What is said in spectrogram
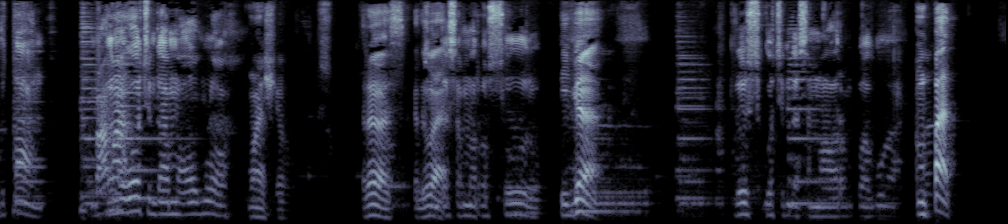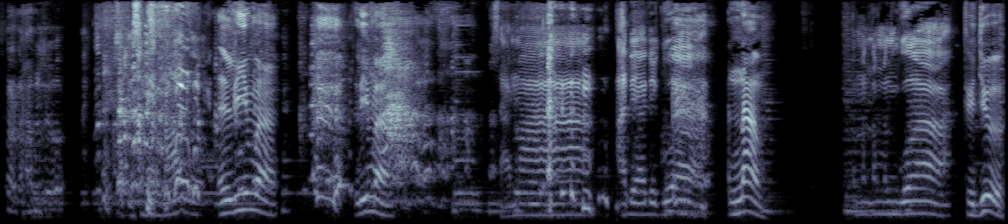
Utang. Pertama. Karena gue cinta sama Allah, Masya Allah. Terus, kedua. cinta sama Rasul. Tiga. Terus gue cinta sama orang tua gue. Empat. Lima. Lima. Sama adik-adik gue. Enam. Teman-teman gue. Tujuh.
